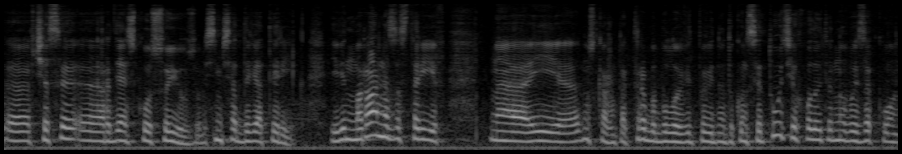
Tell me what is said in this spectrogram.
в часи е, Радянського Союзу, 89 рік. І він морально застарів. е, І, е, ну скажімо так, треба було відповідно до Конституції ухвалити новий закон.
